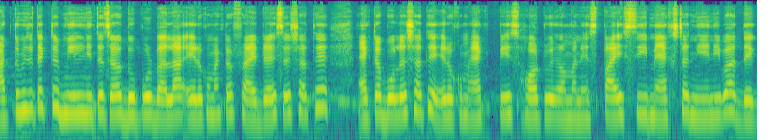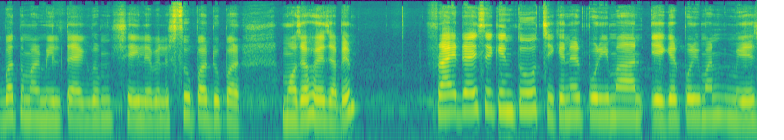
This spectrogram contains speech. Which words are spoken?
আর তুমি যদি একটা মিল নিতে চাও দুপুরবেলা, এরকম একটা ফ্রাইড রাইসের সাথে, একটা বোলের সাথে, এরকম এক পিস হট মানে স্পাইসি ম্যাক্সটা নিয়ে নিবা, দেখবা তোমার মিলটা একদম সেই লেভেলের সুপার ডুপার মজা হয়ে যাবে। ফ্রাইড রাইসে কিন্তু চিকেনের পরিমাণ এগের পরিমাণ বেশ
